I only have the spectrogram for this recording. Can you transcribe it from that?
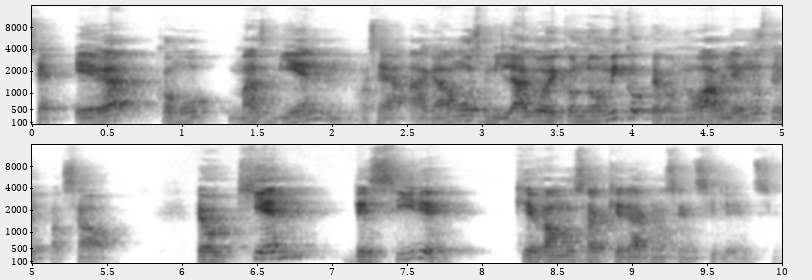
o sea, era como más bien, o sea, hagamos milagro económico, pero no hablemos del pasado. Pero ¿quién decide que vamos a quedarnos en silencio?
